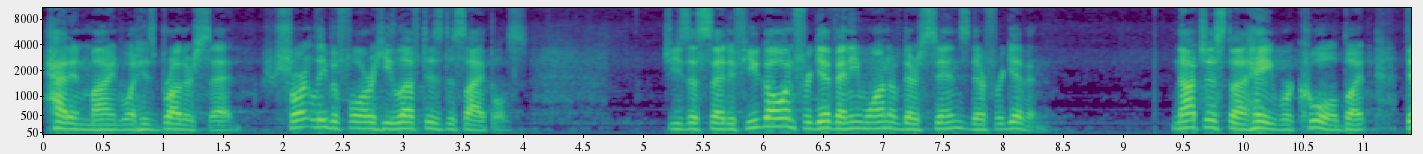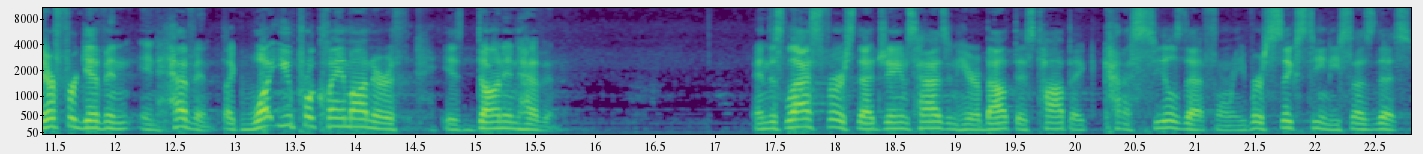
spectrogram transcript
had in mind what his brother said shortly before he left his disciples. Jesus said, If you go and forgive anyone of their sins, they're forgiven. Not just a, hey, we're cool, but they're forgiven in heaven. Like what you proclaim on earth is done in heaven. And this last verse that James has in here about this topic kind of seals that for me. Verse 16, he says this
